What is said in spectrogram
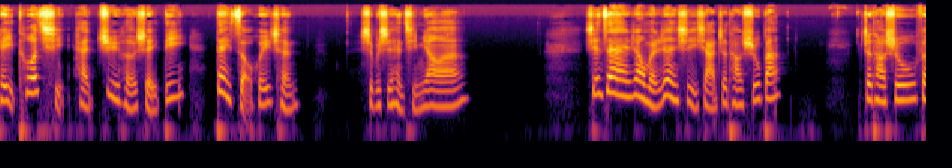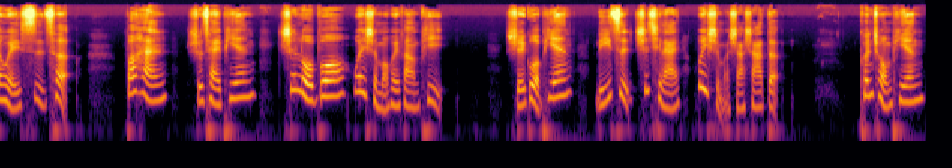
可以托起和聚合水滴，带走灰尘，是不是很奇妙啊？现在让我们认识一下这套书吧。这套书分为四册，包含蔬菜篇“吃萝卜为什么会放屁”，水果篇“梨子吃起来为什么沙沙的”，昆虫篇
